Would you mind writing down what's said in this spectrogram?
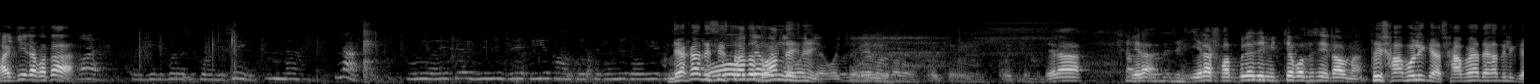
হয় কি এটা কথা? হয়। দৌড়িয়ে দেখা দিছিস তোরা তো ধন দিস নাই। এরা এরা এরা সবগুলো যে মিথ্যে বলতেছে এটাও না। তুই সাপ হলি কে? সাপ হয়ে দেখা দিলি কে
